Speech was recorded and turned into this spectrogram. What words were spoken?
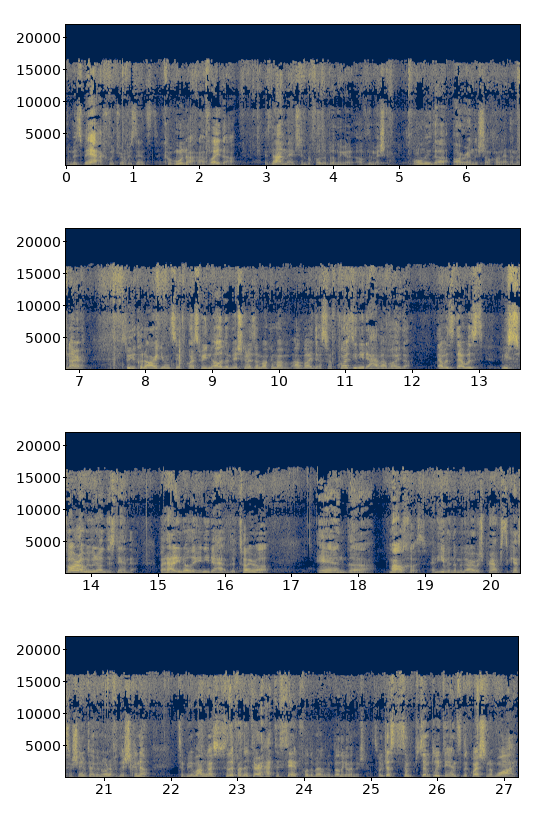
The Mizbeach, which represents Kahuna and Avodah, is not mentioned before the building of the Mishkan. Only the Aron, the Shulchan, and the Menorah. So you could argue and say, of course, we know the Mishkan is a Makam of Avodah, so of course you need to have Avodah. That was that was Misvara, we would understand that. But how do you know that you need to have the Torah and the Malchus and even the Menorah, which perhaps the Keser Shem in order for the Shekhinah to be among us? So therefore, the Torah had to say it for the building of the Mishkan. So just sim- simply to answer the question of why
